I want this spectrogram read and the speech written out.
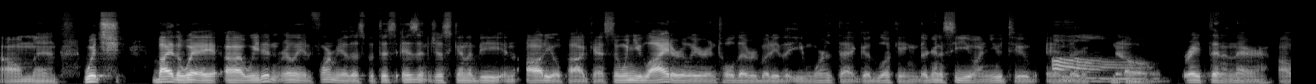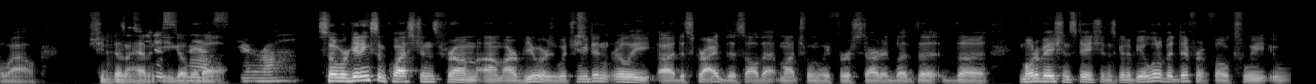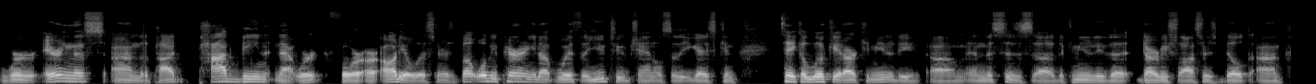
Oh man. Which by the way, uh, we didn't really inform you of this, but this isn't just going to be an audio podcast. So when you lied earlier and told everybody that you weren't that good looking, they're going to see you on YouTube and they're know right then and there. Oh wow, she doesn't have an ego at all. Sarah. So we're getting some questions from um, our viewers, which we didn't really uh, describe this all that much when we first started. But the the motivation station is going to be a little bit different, folks. We we're airing this on the Pod Podbean network for our audio listeners, but we'll be pairing it up with a YouTube channel so that you guys can take a look at our community. Um, and this is uh, the community that Darby Schlosser's built on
